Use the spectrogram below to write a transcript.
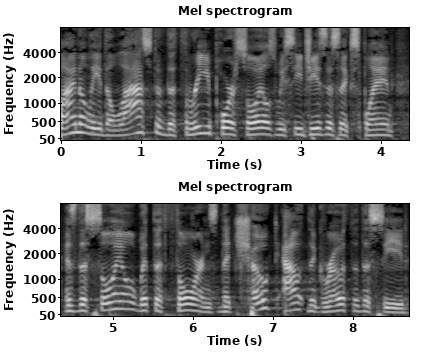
Finally, the last of the three poor soils we see Jesus explain is the soil with the thorns that choked out the growth of the seed.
